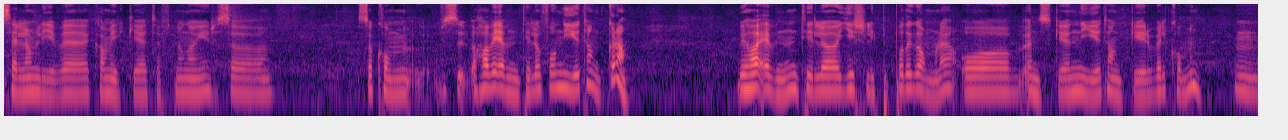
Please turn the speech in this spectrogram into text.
Selv om livet kan virke tøft noen ganger, så, så, kom, så har vi evnen til å få nye tanker, da. Vi har evnen til å gi slipp på det gamle og ønske nye tanker velkommen. Mm.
